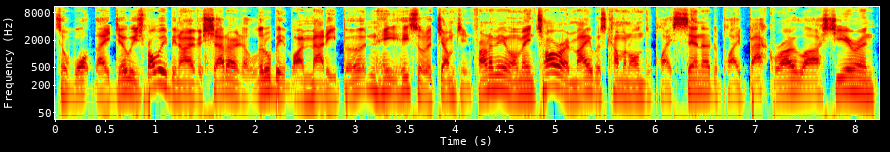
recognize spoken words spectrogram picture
to what they do. He's probably been overshadowed a little bit by Matty Burton. He, he sort of jumped in front of him. I mean, Tyrone May was coming on to play centre, to play back row last year, and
